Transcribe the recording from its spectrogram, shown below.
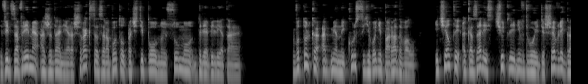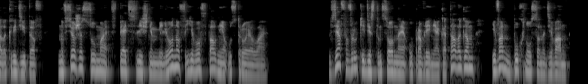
Ведь за время ожидания Рашракса заработал почти полную сумму для билета. Вот только обменный курс его не порадовал, и челты оказались чуть ли не вдвое дешевле галокредитов, но все же сумма в пять с лишним миллионов его вполне устроила. Взяв в руки дистанционное управление каталогом, Иван бухнулся на диван,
